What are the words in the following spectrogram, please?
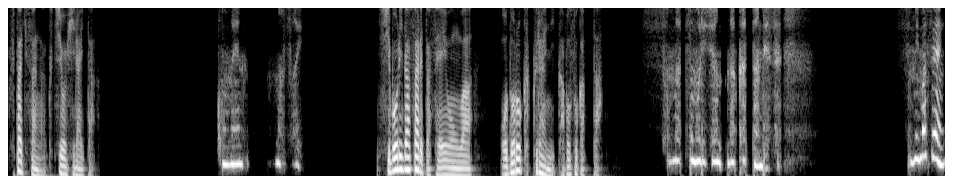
二木さんが口を開いた。ごめんなさい。絞り出された声音は驚くくらいにか細かった。そんなつもりじゃなかったんです。すみません。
